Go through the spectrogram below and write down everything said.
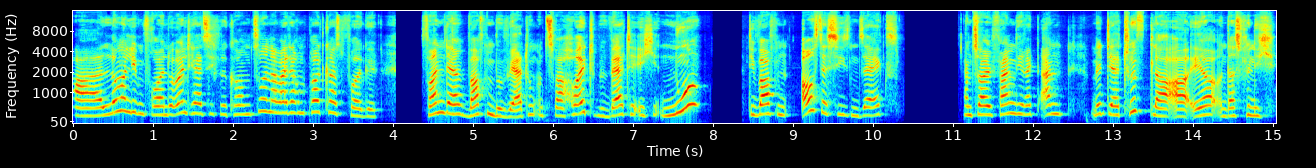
Hallo meine lieben Freunde und herzlich willkommen zu einer weiteren Podcast-Folge von der Waffenbewertung. Und zwar heute bewerte ich nur die Waffen aus der Season 6. Und zwar wir fangen direkt an mit der Tüftler AR und das finde ich,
